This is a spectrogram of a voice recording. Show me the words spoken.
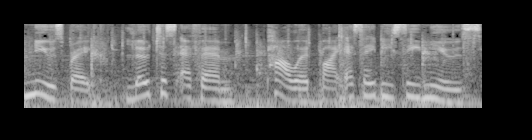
Newsbreak, Lotus FM, powered by SABC News.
